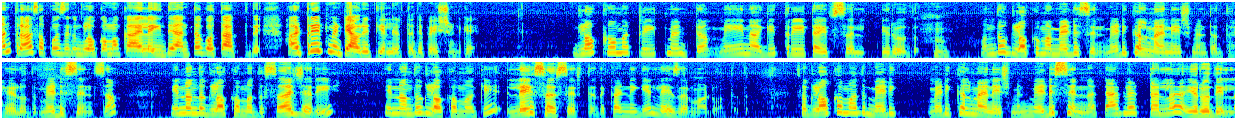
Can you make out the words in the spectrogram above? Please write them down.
ನಂತರ ಸಪೋಸ್ ಈಗ ಗ್ಲೋಕೋಮಾ ಕಾಯಿಲೆ ಇದೆ ಅಂತ ಗೊತ್ತಾಗ್ತದೆ. ಆ ಟ್ರೀಟ್ಮೆಂಟ್ ಯಾವ ರೀತಿಯಲ್ಲಿ ಇರ್ತದೆ ಪೇಷಂಟ್ಗೆ ಗ್ಲಾಕೋಮಾ ಟ್ರೀಟ್ಮೆಂಟ್ ಮೇನ್ ಆಗಿ ತ್ರೀ ಟೈಪ್ಸ್ ಅಲ್ಲಿ ಇರೋದು. ಒಂದು ಗ್ಲಾಕೋಮಾ ಮೆಡಿಸಿನ್ ಮೆಡಿಕಲ್ ಮ್ಯಾನೇಜ್ಮೆಂಟ್ ಅಂತ ಹೇಳೋದು ಮೆಡಿಸಿನ್ಸ್. ಇನ್ನೊಂದು ಗ್ಲಾಕೋಮಾದ ಸರ್ಜರಿ ಇನ್ನೊಂದು ಗ್ಲಾಕೋಮಾಗೆ ಲೇಸರ್ಸ್ ಇರ್ತದೆ ಕಣ್ಣಿಗೆ ಲೇಸರ್ ಮಾಡುವಂಥದ್ದು. ಸೊ ಗ್ಲಾಕೋಮಾದ medi medical management medicine tablet ಎಲ್ಲ ಇರೋದಿಲ್ಲ.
